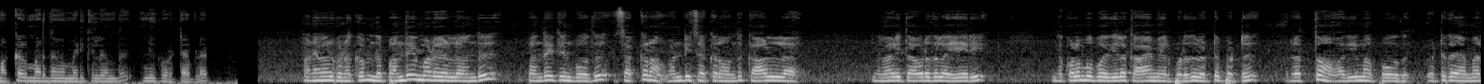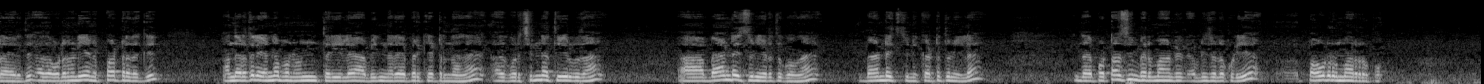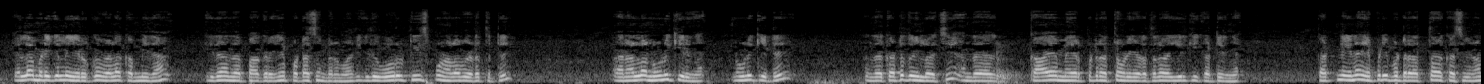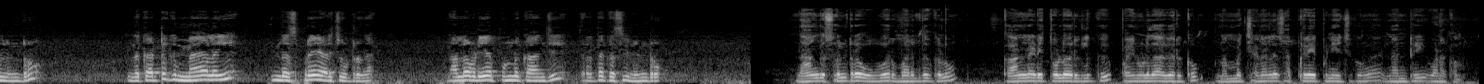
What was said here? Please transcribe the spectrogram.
மக்கள் மருந்தகம் மெடிக்கல்லேருந்து இன்னைக்கு ஒரு டேப்லெட் அனைவருக்கும் வணக்கம். இந்த பந்தய மாடுகளில் வந்து பந்தயத்தின் போது சக்கரம் வண்டி சக்கரம் வந்து காலில் இந்த மாதிரி தவறுதலாக ஏறி இந்த குழம்பு பகுதியில் காயம் ஏற்படுது வெட்டுப்பட்டு ரத்தம் அதிகமாக போகுது வெட்டுக்காயம் மாதிரி ஆயிடுது. அதை உடனடியாக நிப்பாட்டுறதுக்கு அந்த இடத்துல என்ன பண்ணணும்னு தெரியல அப்படின்னு நிறைய பேர் கேட்டிருந்தாங்க. அதுக்கு ஒரு சின்ன தீர்வு தான். பேண்டேஜ் துணி எடுத்துக்கோங்க. பேண்டேஜ் துணி கட்டு துணியில் இந்த பொட்டாசியம் பெர்மாங்கனேட் அப்படின்னு சொல்லக்கூடிய பவுடர் மாதிரி இருக்கும். எல்லா மெடிக்கல்லையும் இருக்கும். விலை கம்மி தான் இதான் அந்த பார்க்குறீங்க பொட்டாசியம் பெர்மாங்கனேட் இது ஒரு டீஸ்பூன் அளவு எடுத்துட்டு அதை நல்லா நுணுக்கிடுங்க நுணுக்கிட்டு அந்த கட்டு துணியில் வச்சு அந்த காயம் ஏற்பட்டு ரத்தம் உடைய இடத்துல இறுக்கி கட்டிடுங்க கட்டினீங்கன்னா எப்படிப்பட்ட ரத்த கசிவினாலும் நின்றும். இந்த கட்டுக்கு மேலேயும் இந்த ஸ்ப்ரே அடிச்சு விட்ருங்க நல்லபடியாக புண்ணு காஞ்சி ரத்த கசிவு நின்றும். நாங்கள் சொல்கிற ஒவ்வொரு மருந்துகளும் கால்நடை தொழிலர்களுக்கு பயனுள்ளதாக இருக்கும். நம்ம சேனலை சப்ஸ்கிரைப் பண்ணி வச்சுக்கோங்க. நன்றி வணக்கம்.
